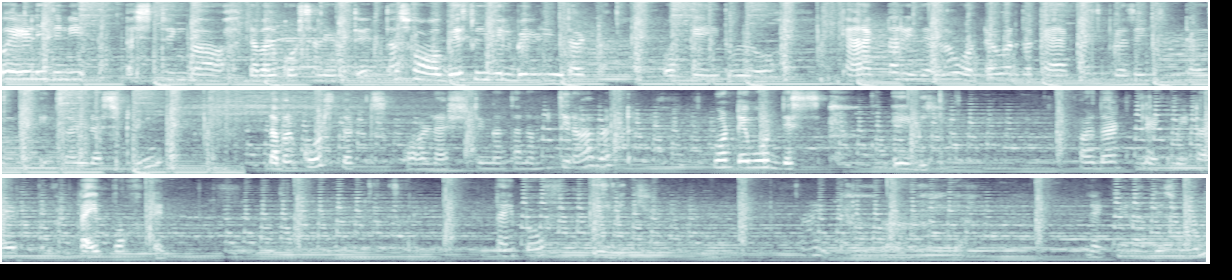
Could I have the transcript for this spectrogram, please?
ಹೇಗೋ ಹೇಳಿದ್ದೀನಿ ಸ್ಟ್ರಿಂಗ್ ಡಬಲ್ ಕೋರ್ಸಲ್ಲಿ ಇರುತ್ತೆ ಅಂತ so obviously will believe that okay ಇದು ಕ್ಯಾರೆಕ್ಟರ್ ಇದೆಯಲ್ಲ whatever the characters present inside a string double quotes that's called a string ಅಂತ ನಂಬ್ತೀರಾ but what about this A B for that let me type type of ten type of AV. Right? Uh, yeah. Let me run this one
